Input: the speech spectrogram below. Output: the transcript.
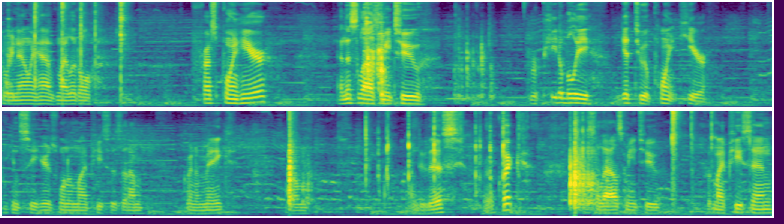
So we now we have my little press point here and this allows me to repeatably get to a point here. You can see here's one of my pieces that I'm going to make. Um, I'll do this real quick. This allows me to put my piece in,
